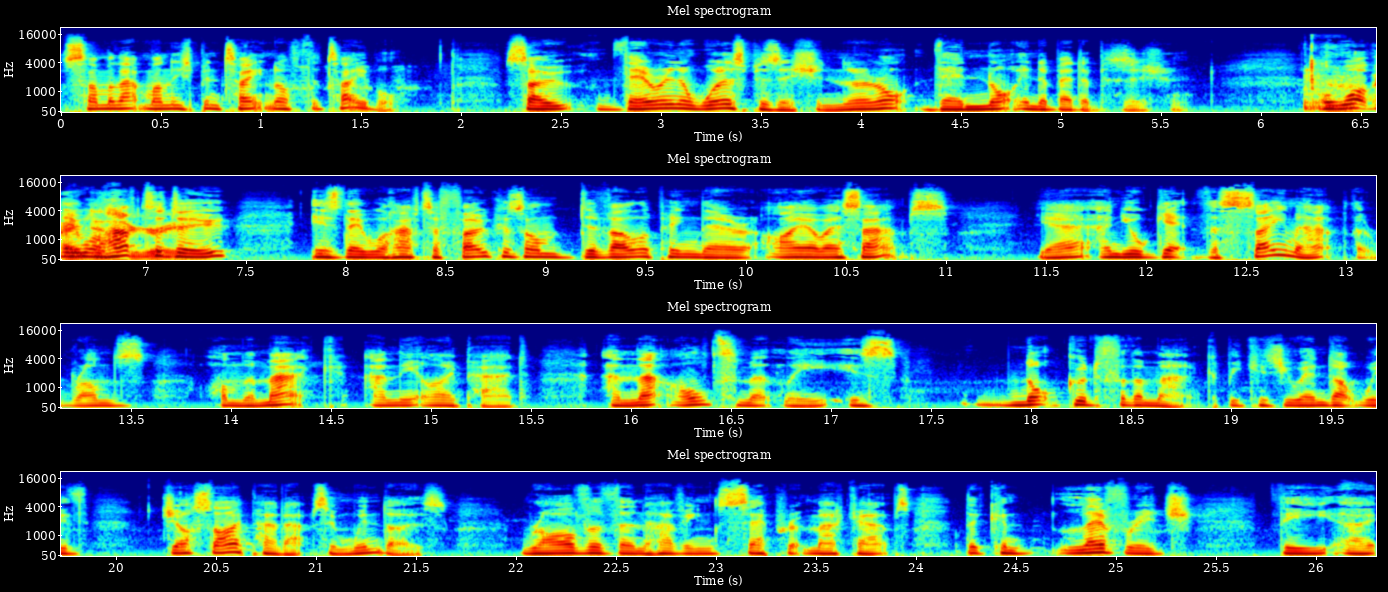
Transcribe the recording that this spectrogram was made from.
some of that money's been taken off the table. So they're in a worse position. They're not. They're not in a better position. Or mm, what they I will have to do is they will have to focus on developing their iOS apps. Yeah, and you'll get the same app that runs on the Mac and the iPad, and that ultimately is not good for the Mac because you end up with just iPad apps in Windows rather than having separate Mac apps that can leverage the uh,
